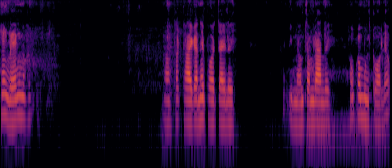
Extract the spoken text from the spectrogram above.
แห้งแล้งนะครับเอาทักทายกันให้พอใจเลย อิ่มหนำสำราญเลยเขาก็มือกอดแล้ว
